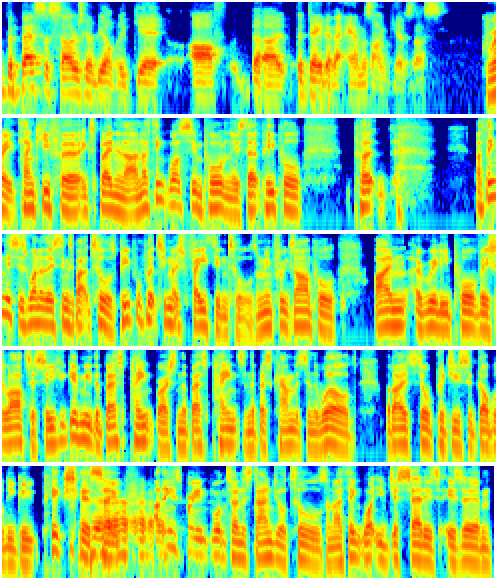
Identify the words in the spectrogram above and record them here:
the best the seller is going to be able to get off the the data that Amazon gives us. Great, thank you for explaining that. And I think what's important is that people put I think this is one of those things about tools. People put too much faith in tools. I mean, for example, I'm a really poor visual artist, so you could give me the best paintbrush and the best paints and the best canvas in the world, but I'd still produce a gobbledygook picture. So I think it's very important to understand your tools. And I think what you've just said is is um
